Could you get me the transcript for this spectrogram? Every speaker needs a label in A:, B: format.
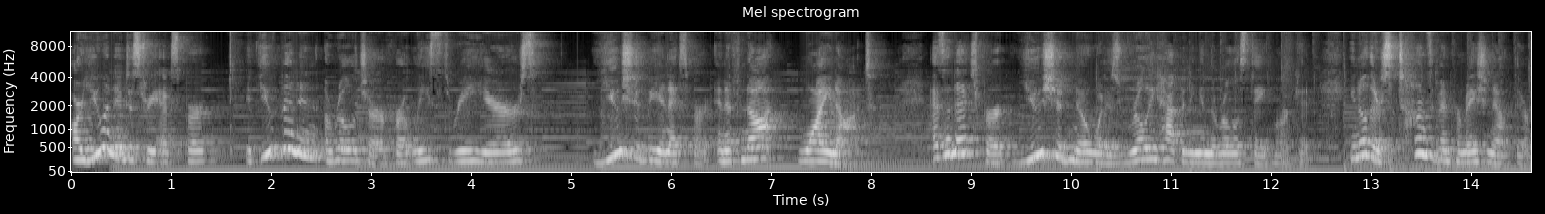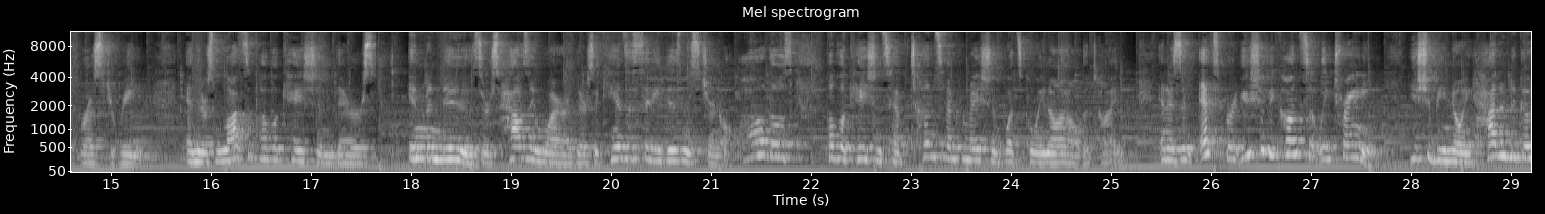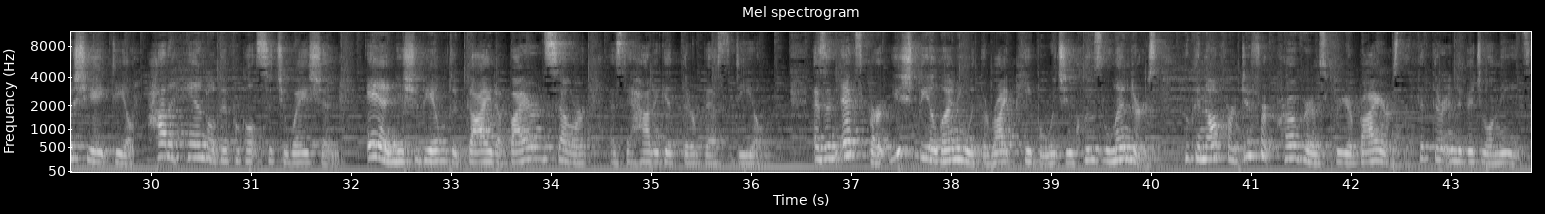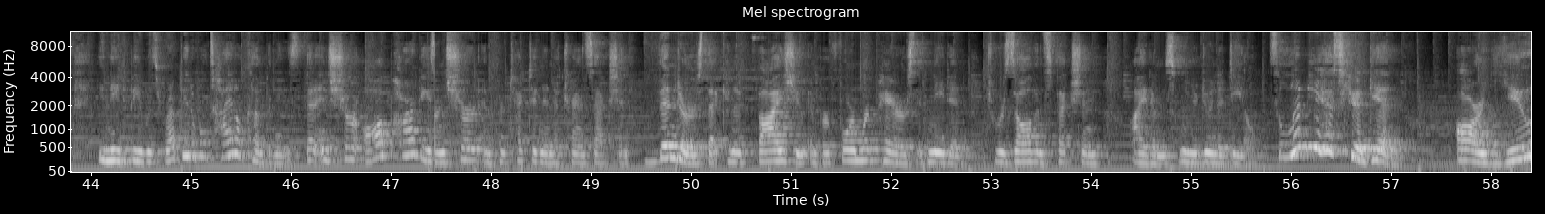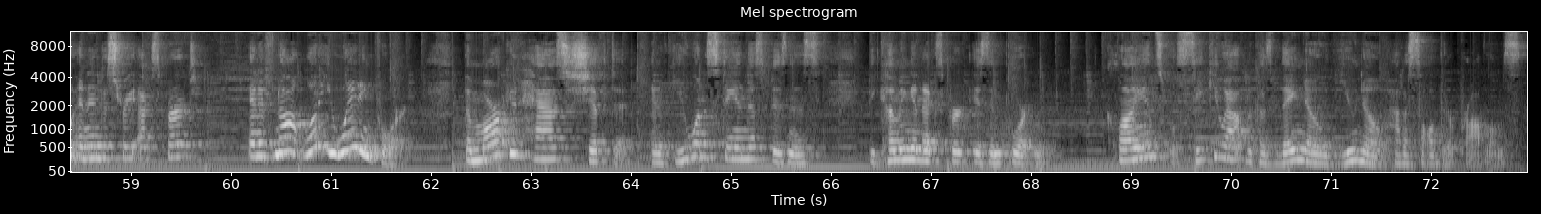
A: Are you an industry expert? If you've been in a realtor for at least three years, you should be an expert. And if not, why not? As an expert, you should know what is really happening in the real estate market. You know, there's tons of information out there for us to read, and there's lots of publication. There's Inman News, there's Housing Wire, there's a Kansas City Business Journal. All those publications have tons of information of what's going on all the time. And as an expert, you should be constantly training. You should be knowing how to negotiate deals, how to handle difficult situations, and you should be able to guide a buyer and seller as to how to get their best deal. As an expert, you should be aligning with the right people, which includes lenders who can offer different programs for your buyers that fit their individual needs. You need to be with reputable title companies that ensure all parties are insured and protected in a transaction. Vendors that can advise you and perform repairs if needed to resolve inspection items when you're doing a deal. So let me ask you again, are you an industry expert? And if not, what are you waiting for? The market has shifted, and if you want to stay in this business, Becoming an expert is important. Clients will seek you out because they know you know how to solve their problems.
